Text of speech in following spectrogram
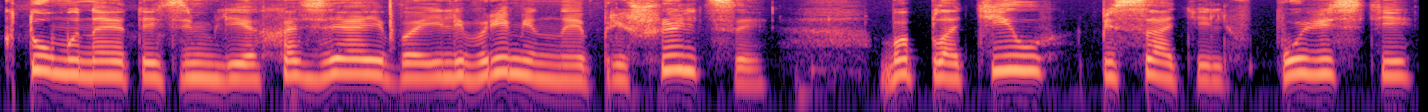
кто мы на этой земле, хозяева или временные пришельцы, воплотил писатель в повести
